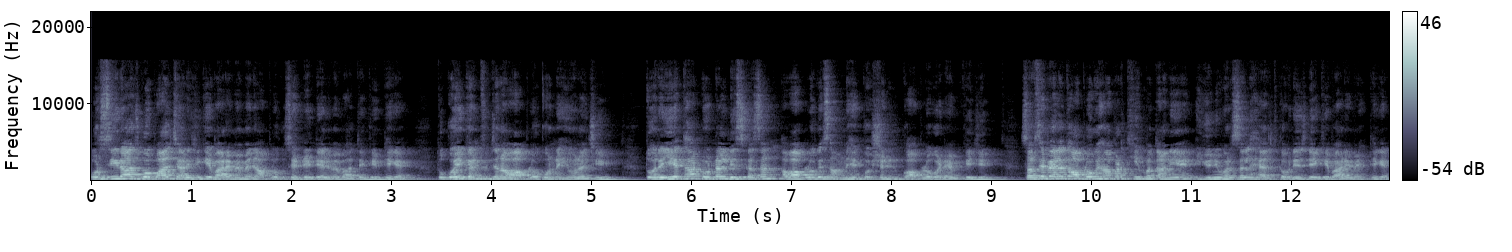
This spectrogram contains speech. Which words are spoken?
और सीराज गोपाल जी के बारे में मैंने आप लोगों से डिटेल में बातें की, ठीक है? तो कोई कंफ्यूजन अब आप लोगों को नहीं होना चाहिए। तो ये था टोटल डिस्कशन अब आप लोगों के सामने है क्वेश्चन इनको आप लोग अटेम्प्ट कीजिए। सबसे पहले तो आप लोग यहाँ पर थीम बतानी है यूनिवर्सल हेल्थ कवरेज डे के बारे में, ठीक है?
